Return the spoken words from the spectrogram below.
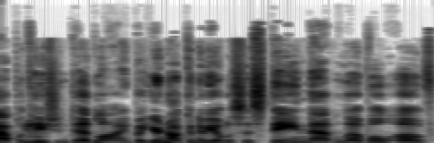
application mm. deadline, but you're not going to be able to sustain that level of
